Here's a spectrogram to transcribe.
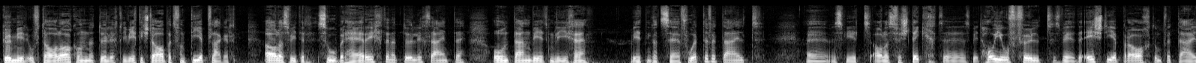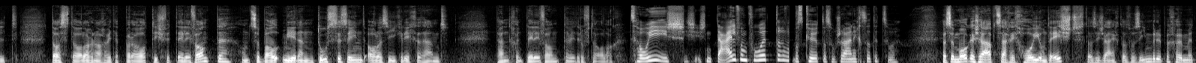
gehen wir auf die Anlage und natürlich die wichtigste Arbeit des Tierpfleger. Alles wieder sauber herrichten natürlich, das Und dann wird im gleichen wird dann das äh, Futter verteilt es wird alles versteckt, äh, es wird Heu aufgefüllt, es werden Äste gebracht und verteilt, dass die Anlage nachher wieder parat ist für die Elefanten. Und sobald wir dann draußen sind, alles eingerichtet haben, dann können die Elefanten wieder auf die Anlage. Das Heu ist, ist, ist ein Teil des Futter. Was gehört auch schon eigentlich so dazu? Also morgen ist hauptsächlich Heu und Äste. Das ist eigentlich das, was immer überkommen.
